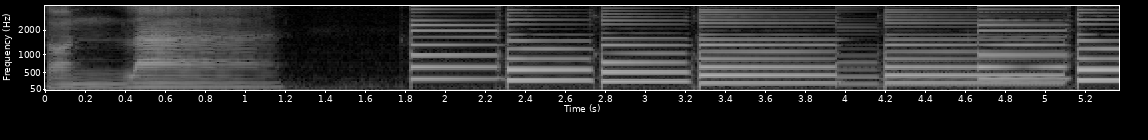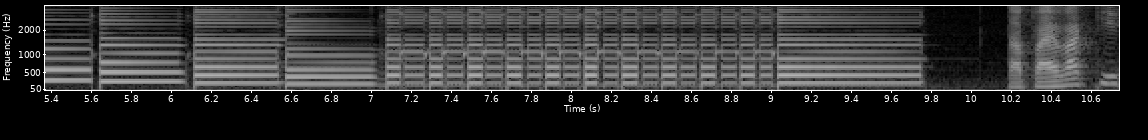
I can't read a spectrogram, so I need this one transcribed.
ซอนลา ต่อไปวรรคที่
